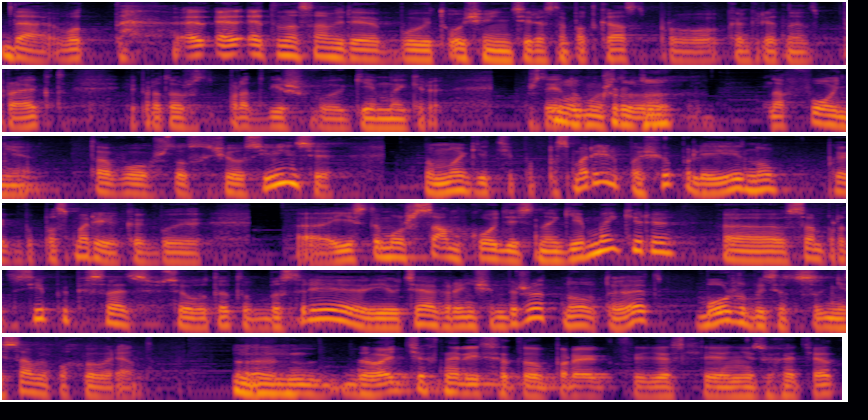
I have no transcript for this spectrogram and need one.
да, вот это, это на самом деле будет очень интересный подкаст про конкретно этот проект и про то, что про движ в GameMaker е. Потому что я О, думаю, круто. что на фоне того, что случилось в Unity, ну, многие типа посмотрели, пощупали и, ну, как бы посмотрели, как бы, э, если ты можешь сам кодить на GameMaker е, э, сам прототипы писать, все вот это быстрее, и у тебя ограничен бюджет, ну, тогда это, может быть, это не самый плохой вариант. Mm-hmm. Давайте технари с этого проекта, если они захотят.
